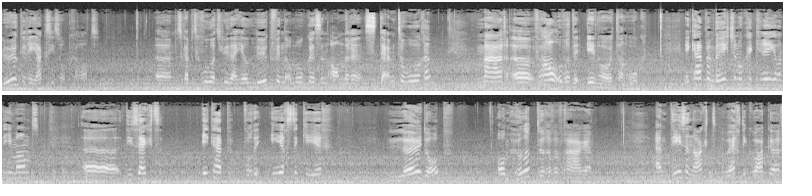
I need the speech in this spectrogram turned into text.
leuke reacties op gehad. Um, dus ik heb het gevoel dat jullie dat heel leuk vinden om ook eens een andere stem te horen. Maar uh, vooral over de inhoud dan ook. Ik heb een berichtje ook gekregen van iemand uh, die zegt: Ik heb voor de eerste keer luidop om hulp durven vragen. En deze nacht werd ik wakker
